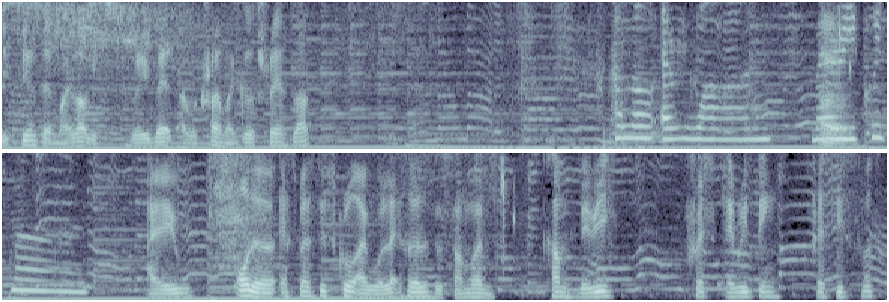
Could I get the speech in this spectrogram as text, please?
It seems that my luck is very bad. I will try my girlfriend's luck. Hello everyone! Merry uh, Christmas! I all the expensive scroll I will let her to summon. Come baby, press everything. Press this first.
